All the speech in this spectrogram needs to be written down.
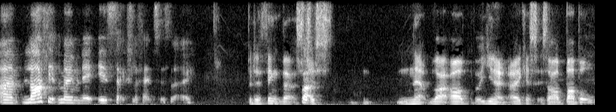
Um, largely at the moment, it is sexual offences, though. But I think that's But- just net like our you know I guess it's our bubble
